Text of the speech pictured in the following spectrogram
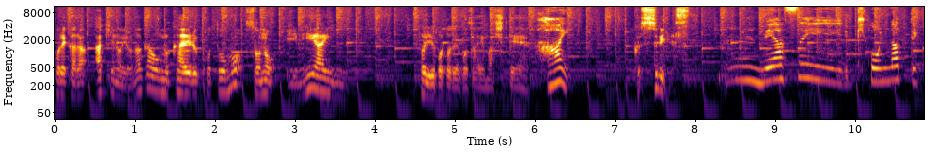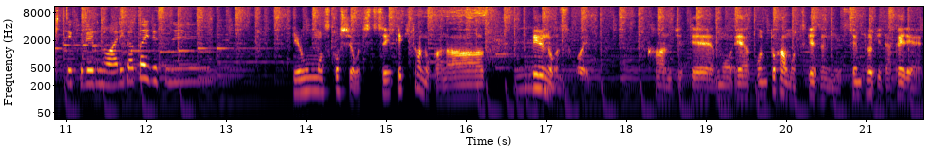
これから秋の夜長を迎えることもその意味合いにということでございましてはい。ぐっすりです。うん、寝やすい気候になってきてくれるのはありがたいですね。気温も少し落ち着いてきたのかな。っていうのがすごい感じて、もうエアコンとかもつけずに扇風機だけで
